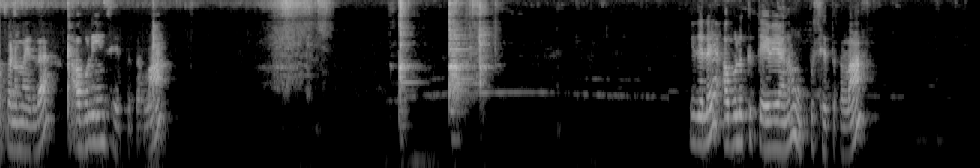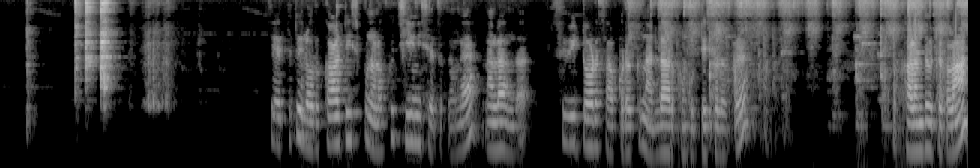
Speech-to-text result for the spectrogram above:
அப்போ நம்ம இதில் அவளையும் சேர்த்துக்கலாம். இதில் அவளுக்கு தேவையான உப்பு சேர்த்துக்கலாம். சேர்த்துட்டு இதில் ஒரு கால் டீஸ்பூன் அளவுக்கு சீனி சேர்த்துக்கோங்க. நல்லா அந்த ஸ்வீட்டோடு சாப்பிட்றதுக்கு நல்லாயிருக்கும் குட்டீஸ்களுக்கு. கலந்து விட்டுக்கலாம்.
